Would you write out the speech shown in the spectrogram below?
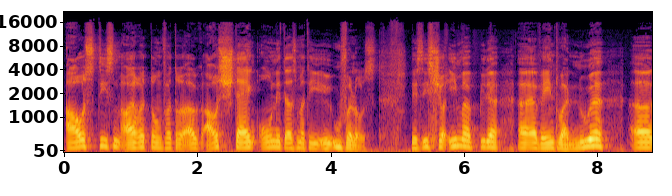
aus diesem Euratom-Vertrag aussteigen, ohne dass man die EU verlässt. Das ist schon immer wieder äh, erwähnt worden. Nur äh,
